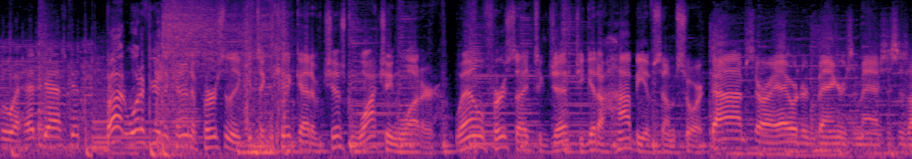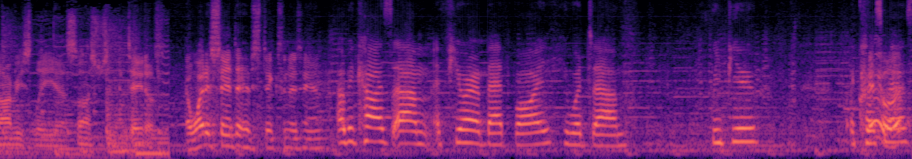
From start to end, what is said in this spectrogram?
blew a head gasket? But what if you're the kind of person that gets a kick out of just watching water? Well, first I'd suggest you get a hobby of some sort. Ah, I'm sorry, I ordered bangers and mash. This is obviously uh, sausage and potatoes. And why does Santa have sticks in his hand? Oh, because um, if you're a bad boy, he would um, whip you at Christmas.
